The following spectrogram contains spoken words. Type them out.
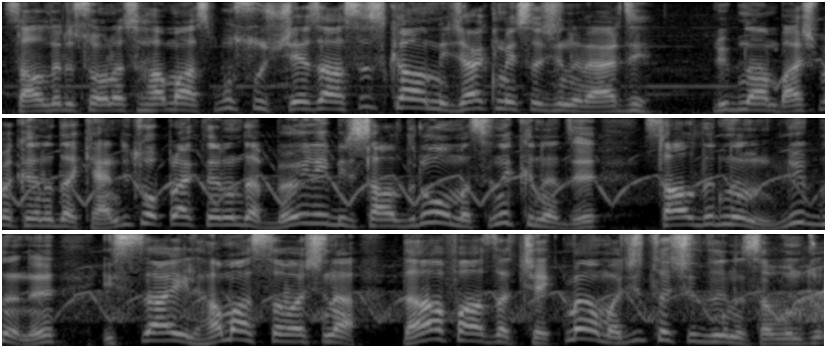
Saldırı sonrası Hamas bu suç cezasız kalmayacak mesajını verdi. Lübnan Başbakanı da kendi topraklarında böyle bir saldırı olmasını kınadı. Saldırının Lübnan'ı İsrail-Hamas savaşına daha fazla çekme amacı taşıdığını savundu.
